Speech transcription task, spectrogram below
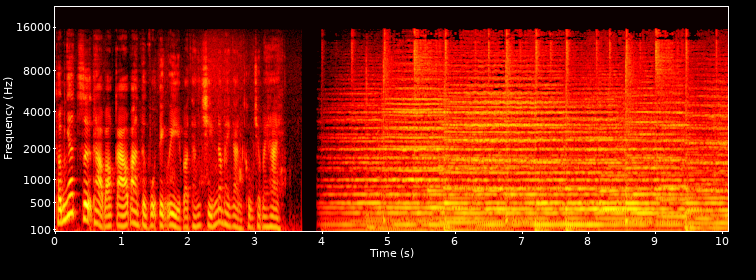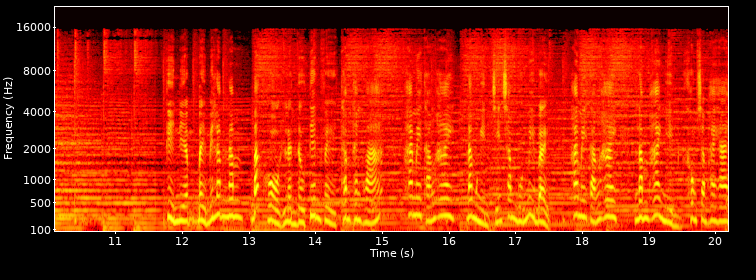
thống nhất dự thảo báo cáo Ban Thường vụ tỉnh ủy vào tháng 9 năm 2022. Kỷ niệm 75 năm Bắc Hồ lần đầu tiên về thăm Thanh Hóa 20 tháng 2 năm 1947, 20 tháng 2 năm 2022.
